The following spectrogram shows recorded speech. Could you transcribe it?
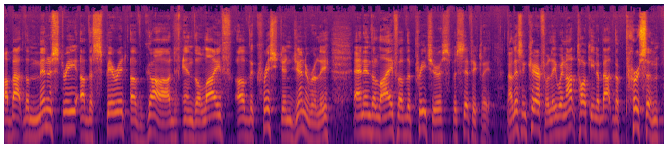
about the ministry of the Spirit of God in the life of the Christian generally and in the life of the preacher specifically. Now, listen carefully. We're not talking about the person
